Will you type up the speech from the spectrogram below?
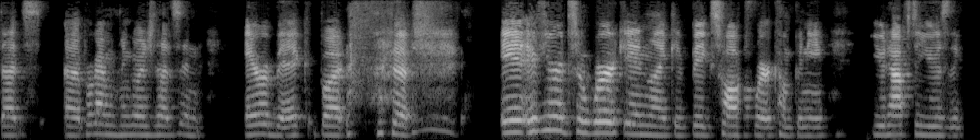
that's a programming language that's in Arabic, but if you're to work in like a big software company, you'd have to use the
